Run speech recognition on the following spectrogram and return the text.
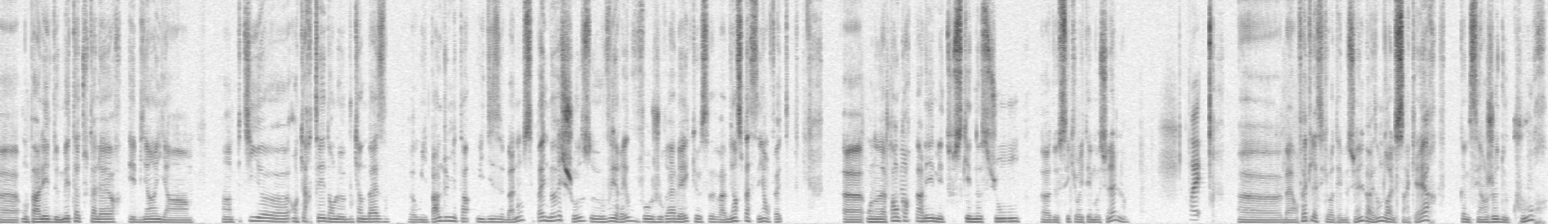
Euh, on parlait de méta tout à l'heure, et bien il y a un, petit euh, encarté dans le bouquin de base euh, où ils parlent du méta, où ils disent bah non c'est pas une mauvaise chose, euh, vous verrez, vous jouerez avec, euh, ça va bien se passer en fait. Euh, on n'en a pas bien. encore parlé, mais tout ce qui est notion euh, de sécurité émotionnelle. Ouais. Euh, bah, en fait, la sécurité émotionnelle, par exemple, dans L5R, comme c'est un jeu de cours,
